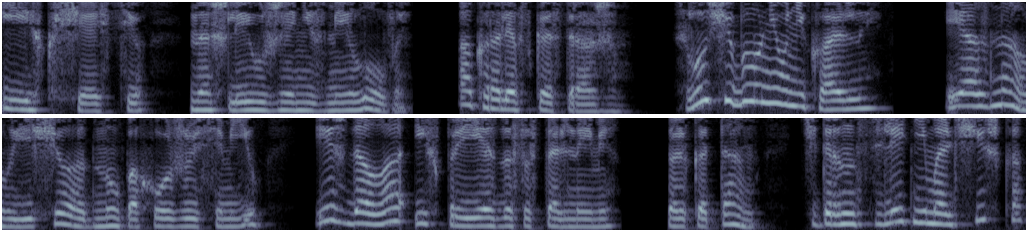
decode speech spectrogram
И их, к счастью, нашли уже не Змееловы, а Королевская стража. Случай был не уникальный, я знала еще одну похожую семью и ждала их приезда с остальными. Только там четырнадцатилетний мальчишка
